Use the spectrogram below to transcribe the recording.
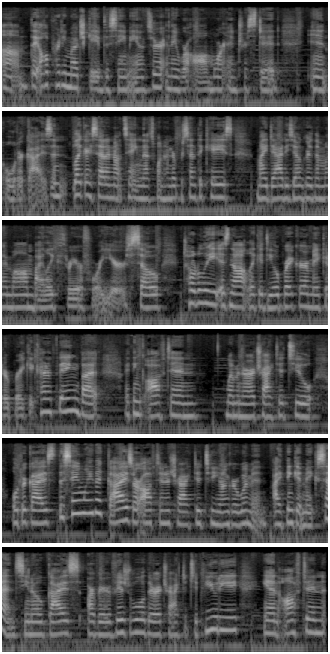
Um, they all pretty much gave the same answer and they were all more interested in older guys. And like I said, I'm not saying that's 100% the case. My dad is younger than my mom by like three or four years. So totally is not like a deal breaker, make it or break it kind of thing. But I think often women are attracted to older guys the same way that guys are often attracted to younger women. I think it makes sense. You know, guys are very visual, they're attracted to beauty, and often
